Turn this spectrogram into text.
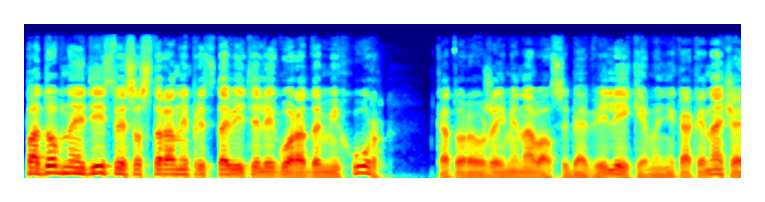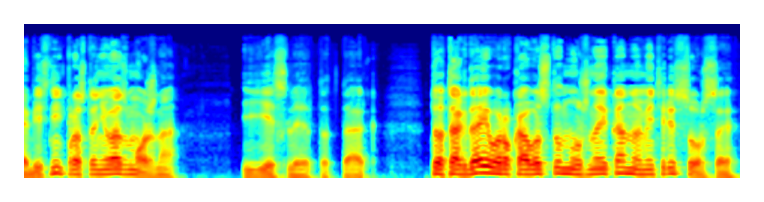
подобное действие со стороны представителей города Михур, который уже именовал себя великим и никак иначе объяснить просто невозможно. И если это так, то тогда его руководству нужно экономить ресурсы –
